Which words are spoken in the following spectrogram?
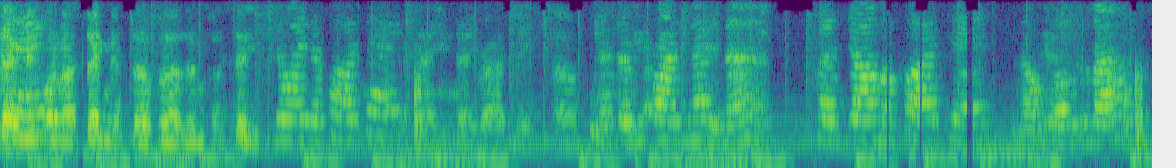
segments, one of my segments of uh, Living for the City. Join the party. Now you, now you ride me. Um, That's every Friday night at 9. Pajama party. No Yeah. clothes allowed.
